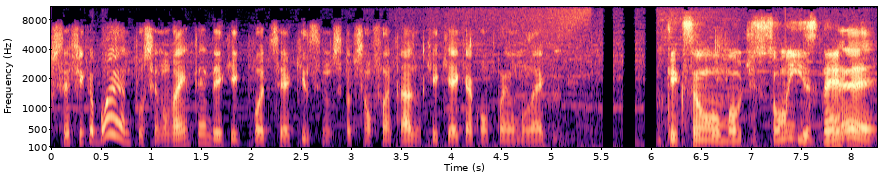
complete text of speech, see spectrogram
Você fica boiando, pô. Você não vai entender o que, que pode ser aquilo, você não sabe se é um fantasma, o que, que é que acompanha o moleque. O que, que são maldições, né? É,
